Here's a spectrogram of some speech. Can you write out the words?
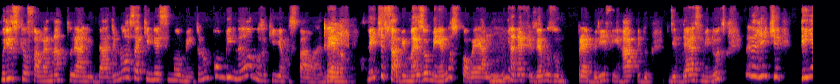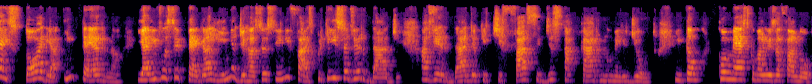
Por isso que eu falo a naturalidade. Nós aqui nesse momento não combinamos o que íamos falar, né? É. A gente sabe mais ou menos qual é a uhum. linha, né? Fizemos um pré-briefing rápido de 10 minutos, mas a gente tem a história interna. E aí você pega a linha de raciocínio e faz, porque isso é verdade. A verdade é o que te faz se destacar no meio de outro. Então, Comece, como a Luísa falou,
